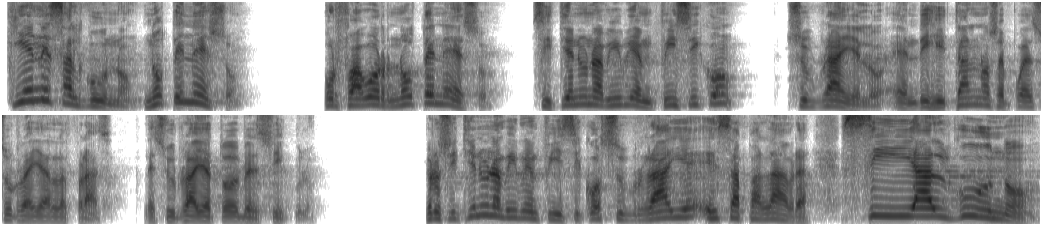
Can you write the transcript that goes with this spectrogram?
¿quién es alguno? Noten eso. Por favor, noten eso. Si tiene una Biblia en físico, subráyelo. En digital no se puede subrayar la frase, le subraya todo el versículo. Pero si tiene una Biblia en físico, subraye esa palabra. Si alguno,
